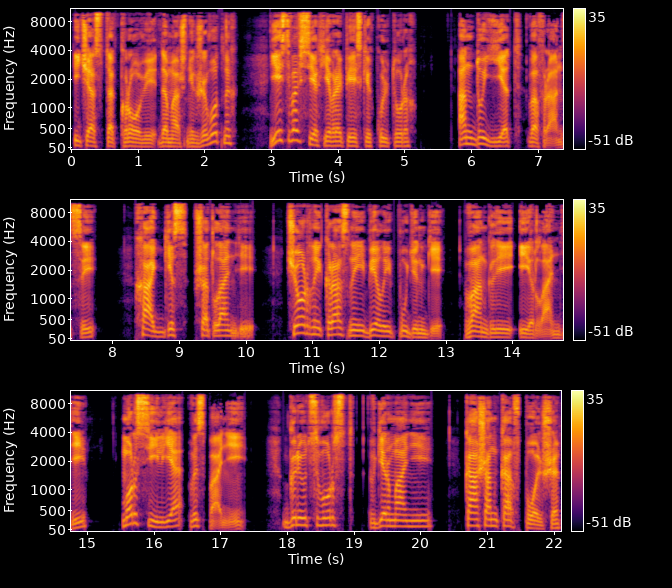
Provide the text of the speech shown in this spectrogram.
и часто крови домашних животных есть во всех европейских культурах. Андует во Франции, хаггис в Шотландии, черный, красный и белый пудинги в Англии и Ирландии, морсилья в Испании, грюцвурст в Германии, кашанка в Польше.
